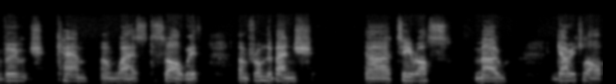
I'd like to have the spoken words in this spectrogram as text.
Vooch, Khem, and Wes to start with, and from the bench, uh, T. Ross, Mo, Gary Clark,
